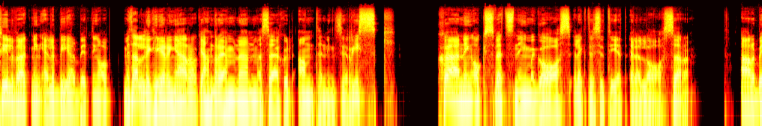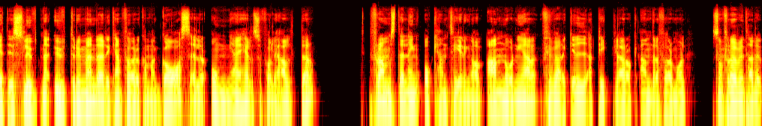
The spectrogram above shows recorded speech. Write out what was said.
Tillverkning eller bearbetning av metalllegeringar och andra ämnen med särskild antändningsrisk. Skärning och svetsning med gas, elektricitet eller laser. Arbete i slutna utrymmen där det kan förekomma gas eller ånga i hälsofarliga halter. Framställning och hantering av anordningar, fyrverkeriartiklar och andra föremål, som för övrigt hade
